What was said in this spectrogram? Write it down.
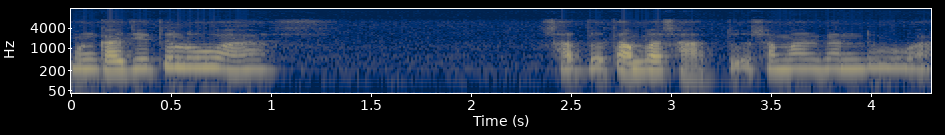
mengkaji itu luas. Satu tambah satu sama dengan dua.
